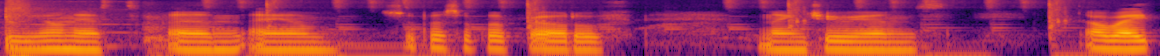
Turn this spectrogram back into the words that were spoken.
to be honest and i am super super proud of nigerians. All right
